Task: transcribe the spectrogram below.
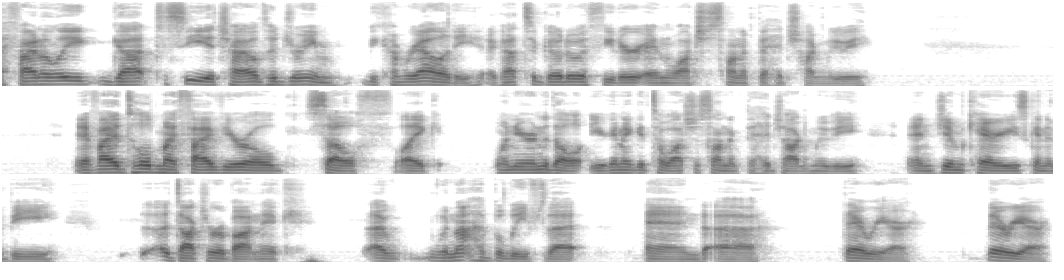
I finally got to see a childhood dream become reality. I got to go to a theater and watch a Sonic the Hedgehog movie. And if I had told my five year old self, like, when you're an adult, you're gonna get to watch a Sonic the Hedgehog movie, and Jim Carrey's gonna be a Dr. Robotnik, I would not have believed that. And uh, there we are. There we are.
